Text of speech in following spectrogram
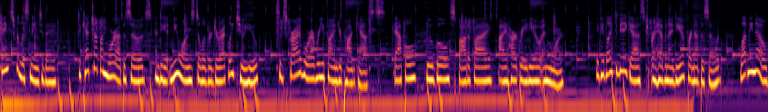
Thanks for listening today. To catch up on more episodes and to get new ones delivered directly to you, subscribe wherever you find your podcasts Apple, Google, Spotify, iHeartRadio, and more. If you'd like to be a guest or have an idea for an episode, let me know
